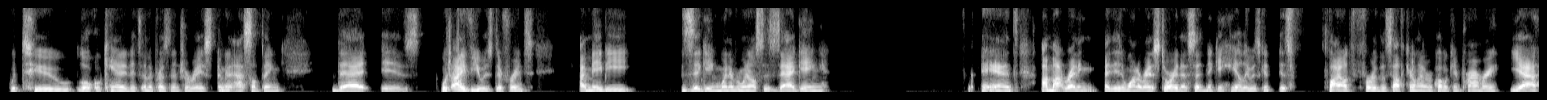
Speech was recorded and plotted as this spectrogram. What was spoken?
with two local candidates in the presidential race. I'm going to ask something that is, which I view as different. I may be zigging when everyone else is zagging. And I'm not writing, I didn't want to write a story that said Nikki Haley was is filed for the South Carolina Republican primary. Yeah,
